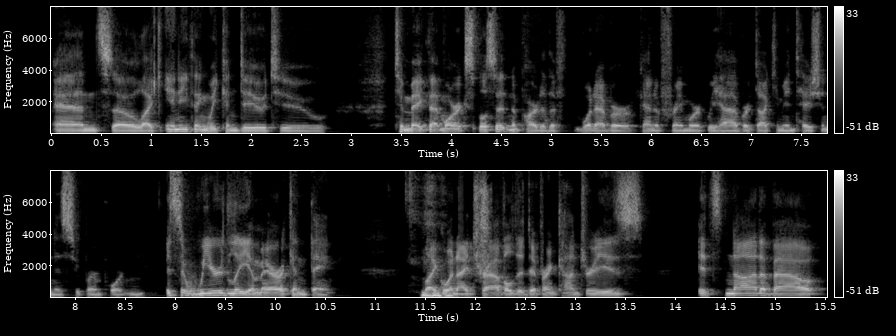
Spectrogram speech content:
And so like anything we can do to to make that more explicit and a part of the whatever kind of framework we have or documentation is super important. It's a weirdly American thing. Like when I travel to different countries, it's not about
